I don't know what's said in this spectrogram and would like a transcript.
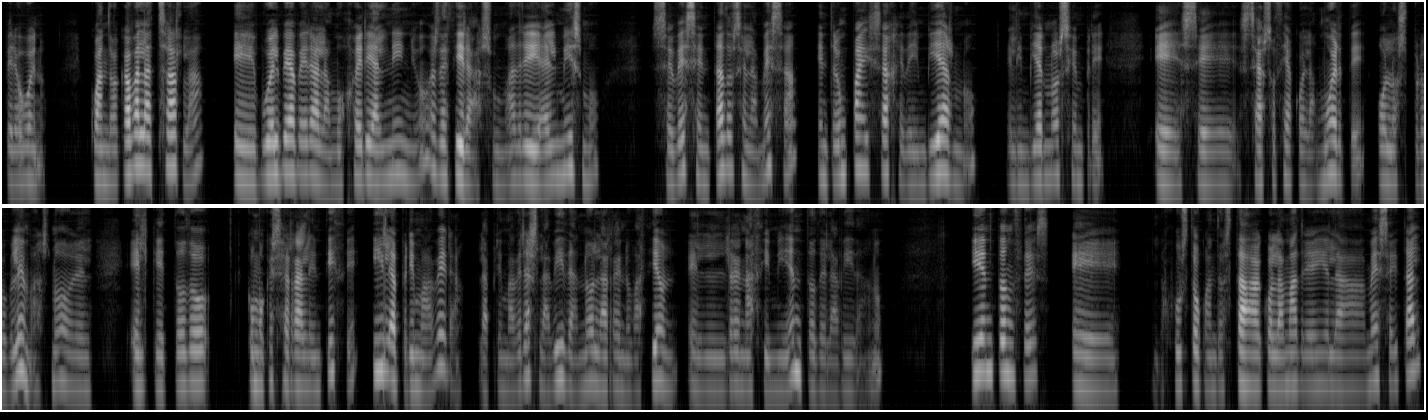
Pero bueno, cuando acaba la charla, eh, vuelve a ver a la mujer y al niño, es decir, a su madre y a él mismo, se ve sentados en la mesa entre un paisaje de invierno, el invierno siempre eh, se, asocia con la muerte o los problemas, ¿no? el, el, que todo como que se ralentice, y la primavera. La primavera es la vida, ¿no? la renovación, el renacimiento de la vida. ¿no? Y entonces, eh, justo cuando está con la madre ahí en la mesa y tal,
